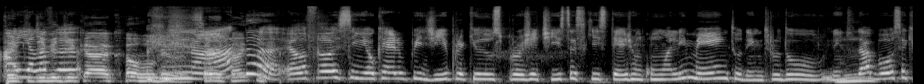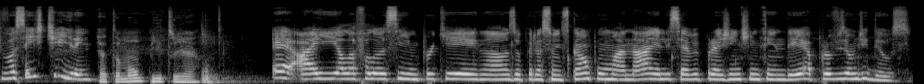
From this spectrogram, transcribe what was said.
Aí que ela dividir falou, com, o sertão. então. Nada. Ela falou assim: eu quero pedir para que os projetistas que estejam com o alimento dentro, do, dentro da bolsa, que vocês tirem. Já tomou um pito já. É, aí ela falou assim, porque nas operações campo, o maná, ele serve pra gente entender a provisão de Deus.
